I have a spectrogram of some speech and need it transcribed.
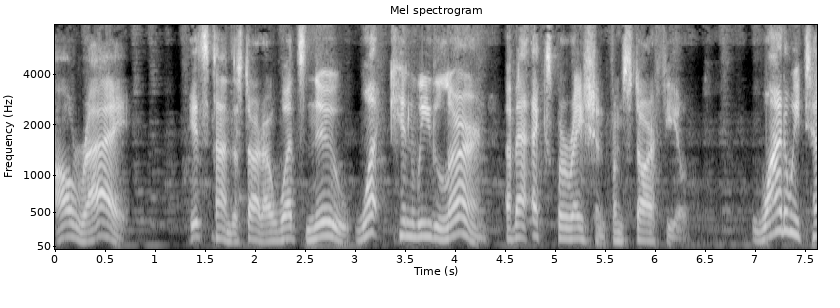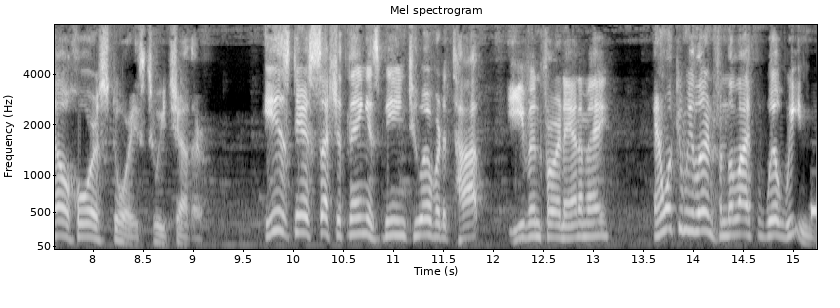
All right. It's time to start our What's New. What can we learn about exploration from Starfield? Why do we tell horror stories to each other? Is there such a thing as being too over the top, even for an anime? And what can we learn from the life of Wil Wheaton?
